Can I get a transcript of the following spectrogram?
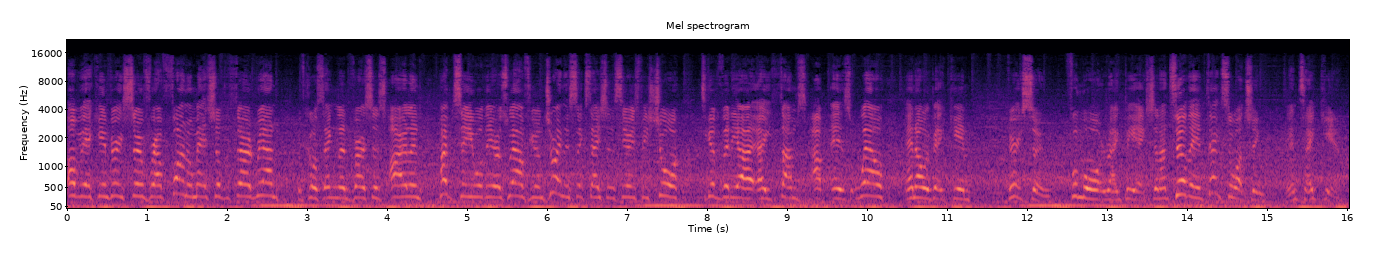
I'll be back in very soon for our final match of the third round. Of course, England versus Ireland. Hope to see you all there as well. If you're enjoying the Six Nations series, be sure to give the video a thumbs up as well. And I'll be back in very soon for more rugby action. Until then, thanks for watching and take care.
